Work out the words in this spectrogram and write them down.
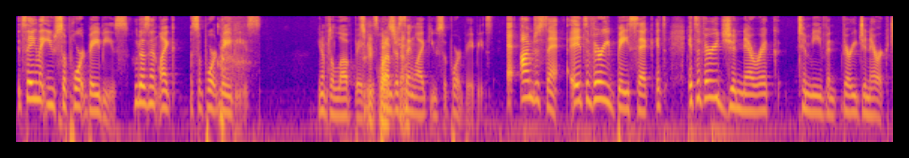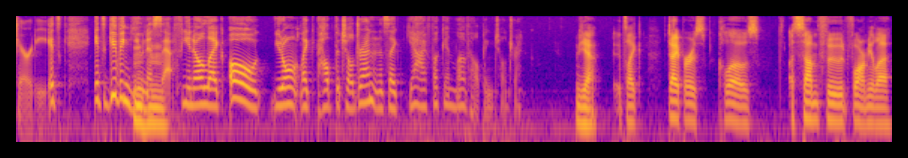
it's saying that you support babies. Who doesn't like support babies? You don't have to love babies, but I'm just saying like you support babies. I- I'm just saying it's a very basic. It's it's a very generic to me, very generic charity. It's it's giving Mm-hmm. UNICEF, you know, like oh you don't like help the children, and it's like yeah, I fucking love helping children. Yeah. It's like diapers, clothes, uh, some food formula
